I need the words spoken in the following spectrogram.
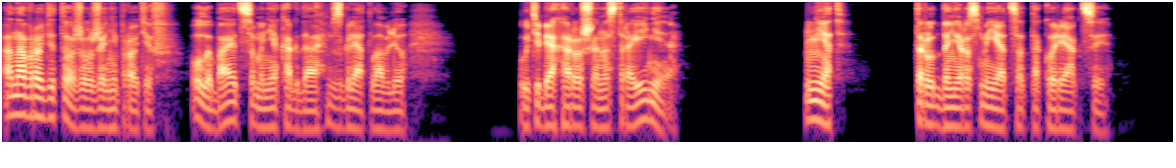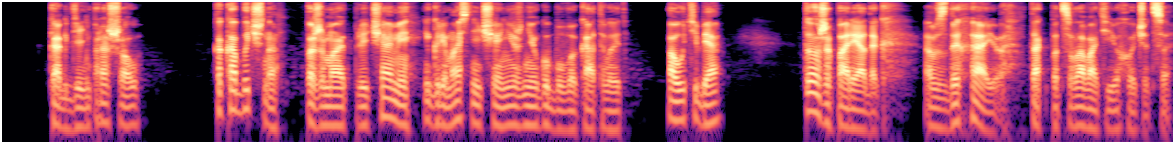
Она вроде тоже уже не против. Улыбается мне, когда взгляд ловлю. «У тебя хорошее настроение?» «Нет». Трудно не рассмеяться от такой реакции. «Как день прошел?» «Как обычно», — пожимает плечами и, гримасничая, нижнюю губу выкатывает. «А у тебя?» «Тоже порядок. Вздыхаю. Так поцеловать ее хочется.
